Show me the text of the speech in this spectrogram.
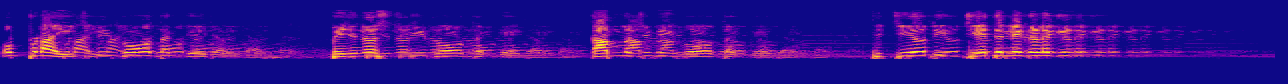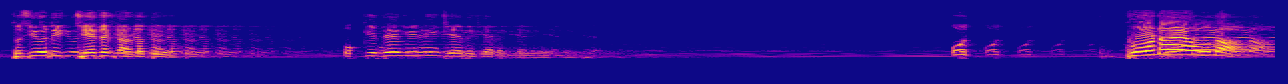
ਉਹ ਪੜ੍ਹਾਈ 'ਚ ਵੀ ਬਹੁਤ ਅੱਗੇ ਜਾਂਦਾ। ਫਿਰ ਬਿਜ਼ਨਸ 'ਚ ਵੀ ਬਹੁਤ ਅੱਗੇ ਜਾਂਦਾ। ਕੰਮ 'ਚ ਵੀ ਬਹੁਤ ਅੱਗੇ ਜਾਂਦਾ। ਤੇ ਜੇ ਉਹਦੀ ਜਿੱਦ ਨਿਕਲ ਗਈ, ਤੁਸੀਂ ਉਹਦੀ ਜਿੱਦ ਕੱਢ ਦਿਓ। ਉਹ ਕਿਤੇ ਵੀ ਨਹੀਂ ਜਿੱਦ ਕਰਨੀ ਉਹਨੇ। ਉਹ ਗੁਣ ਹੈ ਉਹਦਾ।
